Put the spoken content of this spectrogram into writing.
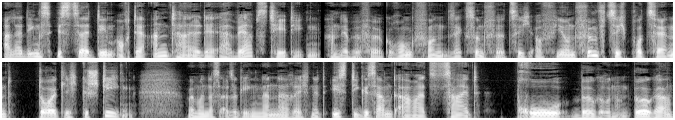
Allerdings ist seitdem auch der Anteil der Erwerbstätigen an der Bevölkerung von 46 auf 54 Prozent deutlich gestiegen. Wenn man das also gegeneinander rechnet, ist die Gesamtarbeitszeit pro Bürgerinnen und Bürger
